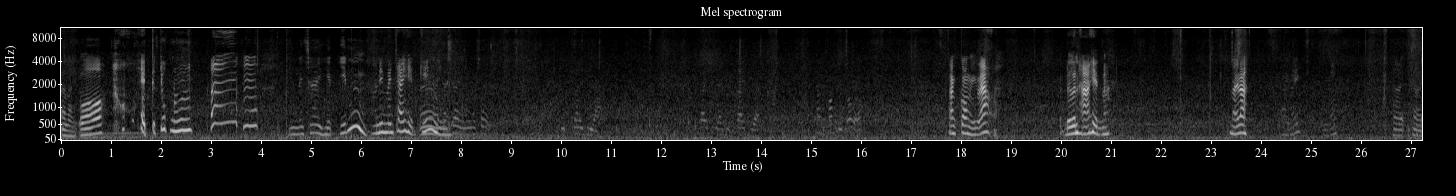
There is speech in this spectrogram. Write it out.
อะไร อ๋อ เห็ดกระจุกหนึงมันไม่ใช่เห็ดกิน อันนี้ไม่ใช่เห็ดกินเออนี่ ไม่ใช่มันไม่ใช่อยู่ใต้เบียร์ใต้เบียร์อยู่ใต้เบียร์ตั้งกล้องอีกแล้วเหรอ ตั้งกล้องอีกแล้ว เดินหาเห็ดนะ ไหนล่ะถ่ายไหมถ่ายถ่าย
